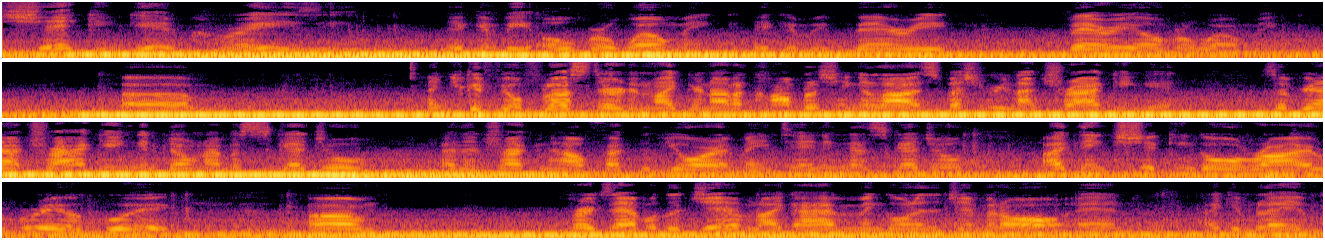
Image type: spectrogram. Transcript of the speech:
shit can get crazy. It can be overwhelming. It can be very, very overwhelming. Um, and you can feel flustered and like you're not accomplishing a lot, especially if you're not tracking it. So if you're not tracking and don't have a schedule, and then tracking how effective you are at maintaining that schedule, I think shit can go awry real quick. Um, for example, the gym, like I haven't been going to the gym at all, and I can blame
